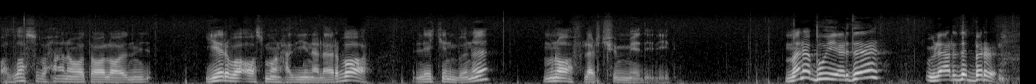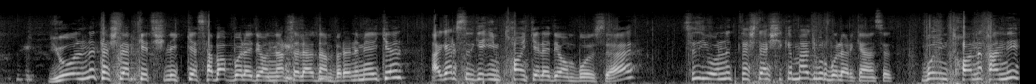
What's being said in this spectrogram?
Alloh subhanahu va taoloning yer va osmon xazinalari bor, lekin buni munofiqlar tushunmaydi deydi. Mana bu yerda ularda bir yo'lni tashlab ketishlikka sabab bo'ladigan narsalardan biri nima ekan? Agar sizga imtihon keladigan bo'lsa, siz yo'lni tashlashga majbur bo'lar ekansiz. Bu imtihonni qanday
